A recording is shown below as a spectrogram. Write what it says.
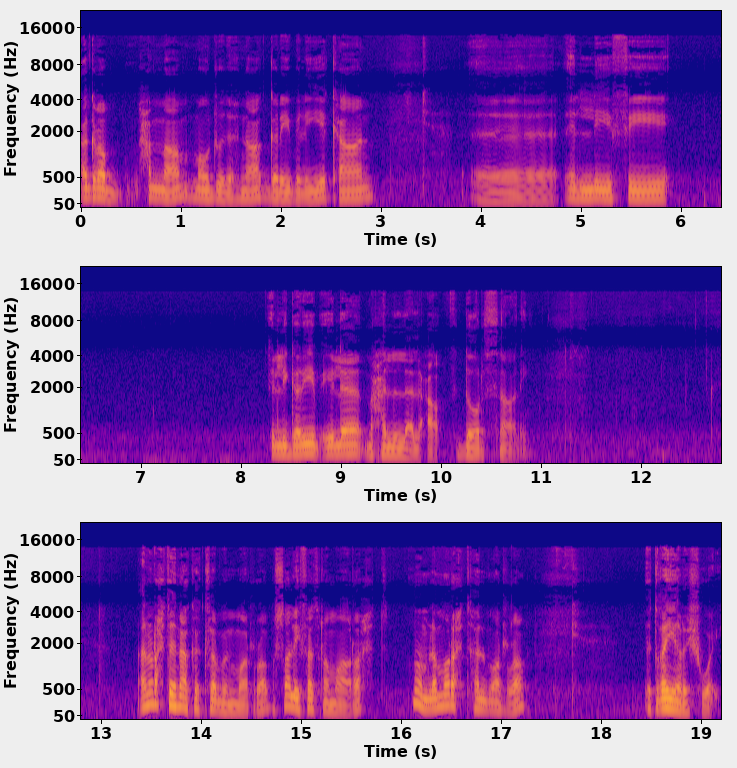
أقرب حمام موجود هناك قريب لي كان اللي في اللي قريب إلى محل الألعاب في الدور الثاني أنا رحت هناك أكثر من مرة بس لي فترة ما رحت. المهم لما رحت هالمرة اتغير شوي.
